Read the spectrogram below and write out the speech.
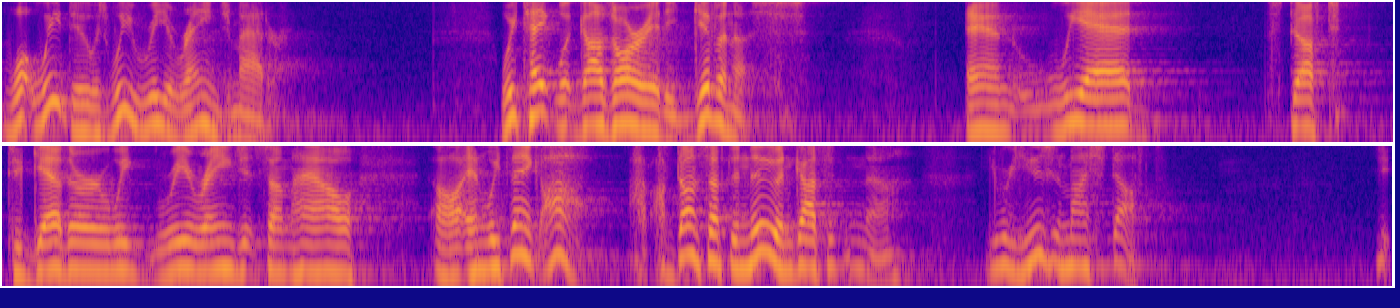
What we do is we rearrange matter. We take what God's already given us and we add stuff t- together, we rearrange it somehow, uh, and we think, oh, I've done something new. And God said, no, you were using my stuff. You,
